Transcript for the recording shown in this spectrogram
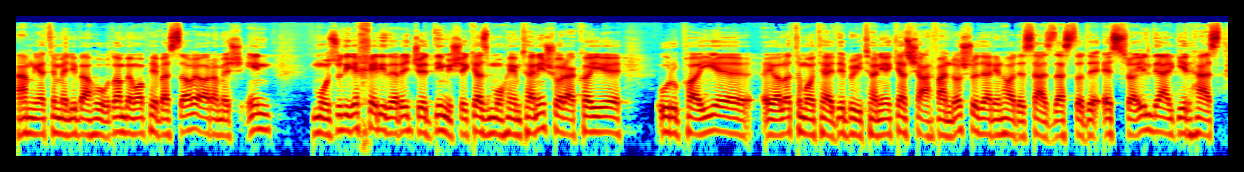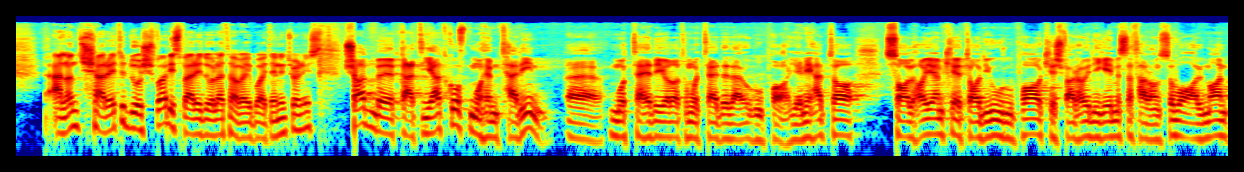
امنیت ملی و حقوقدان به ما پیوسته. آقای آرامش این موضوع دیگه خیلی داره جدی میشه. که از مهمترین شرکای اروپایی ایالات متحده بریتانیا که از شهرونداش رو در این حادثه از دست داده. اسرائیل درگیر هست. الان شرایط دشواری است برای دولت آقای بایدن اینطور نیست؟ شاید به قطعیت گفت مهمترین متحد ایالات متحده در اروپا. یعنی حتی سالهایی هم که اتحادیه اروپا کشورهای دیگه مثل فرانسه و آلمان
